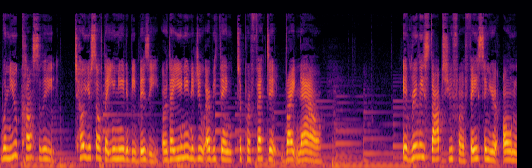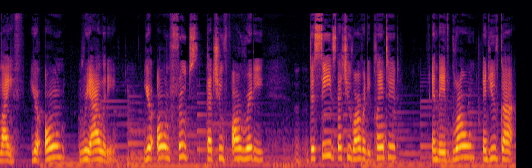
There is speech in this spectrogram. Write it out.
When you constantly tell yourself that you need to be busy or that you need to do everything to perfect it right now, it really stops you from facing your own life, your own reality, your own fruits that you've already, the seeds that you've already planted and they've grown, and you've got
